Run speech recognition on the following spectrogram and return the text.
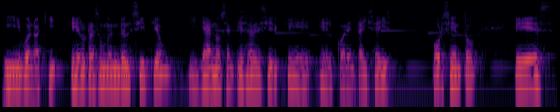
Y bueno, aquí el resumen del sitio y ya nos empieza a decir que el 46% es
